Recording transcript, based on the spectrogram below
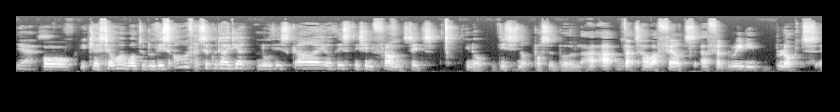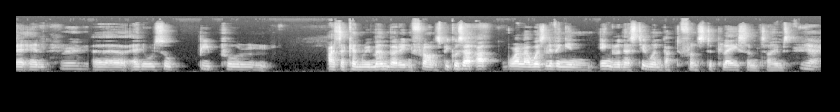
Yes. or you can say, "Oh, I want to do this. Oh, that's a good idea. Know this guy or this this in France." It's you know this is not possible. I, I, that's how I felt. I felt really blocked, and and, Really. uh, and also people, as I can remember in France, because I, I while I was living in England, I still went back to France to play sometimes, Yes.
